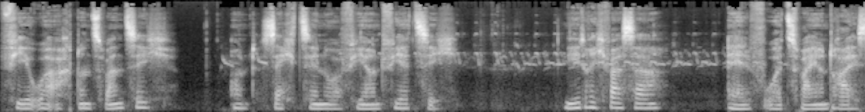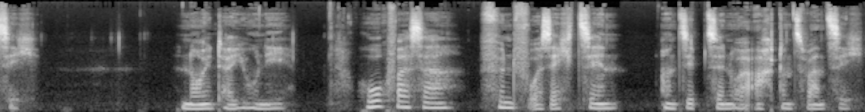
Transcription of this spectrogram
4 Uhr 28 und 16 Uhr 44. Niedrigwasser 11 Uhr 32. 9. Juni Hochwasser 5 Uhr 16 und 17 Uhr 28.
